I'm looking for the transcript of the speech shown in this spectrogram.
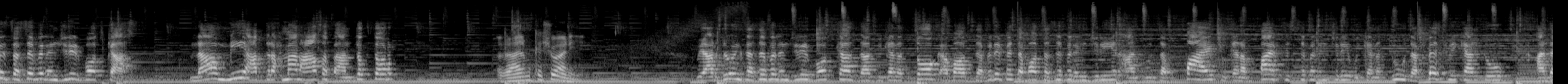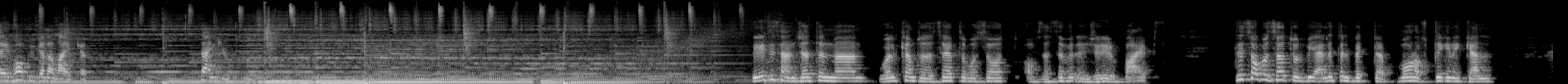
is the Civil Engineer Podcast. Now, me, Abdurrahman Atif, and Dr. Ghanem Kashwani. We are doing the Civil Engineer Podcast that we're going to talk about the benefit about the civil engineer and with the fight, we're going to fight the civil engineer. We're going to do the best we can do, and I hope you're going to like it. Thank you. Ladies and gentlemen, welcome to the third episode of the Civil Engineer Vibes. This episode will be a little bit uh, more of technical.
